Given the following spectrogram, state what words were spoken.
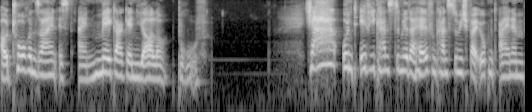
Autorin sein ist ein mega genialer Beruf ja, und Evi, kannst du mir da helfen? Kannst du mich bei irgendeinem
